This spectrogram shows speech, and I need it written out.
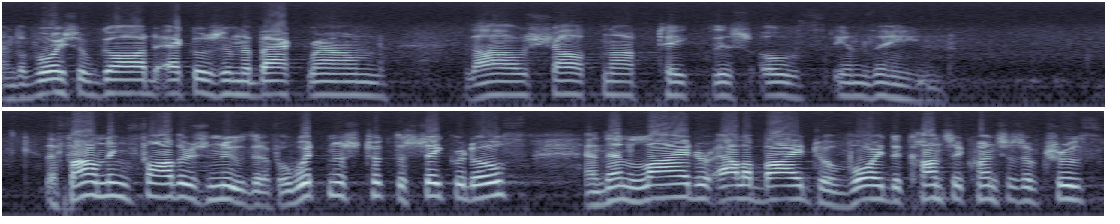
And the voice of God echoes in the background, Thou shalt not take this oath in vain. The founding fathers knew that if a witness took the sacred oath and then lied or alibied to avoid the consequences of truth,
